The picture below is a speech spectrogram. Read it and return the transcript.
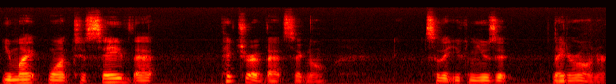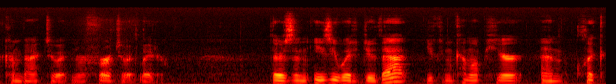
you might want to save that picture of that signal so that you can use it later on or come back to it and refer to it later. There's an easy way to do that. You can come up here and click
